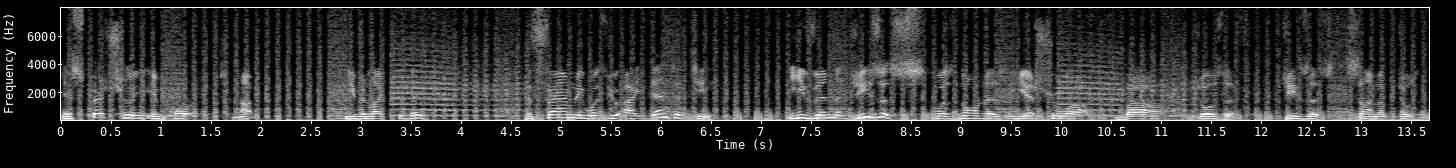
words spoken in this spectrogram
Especially important, not even like today. The family was your identity. Even Jesus was known as Yeshua Bar Joseph, Jesus, son of Joseph.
